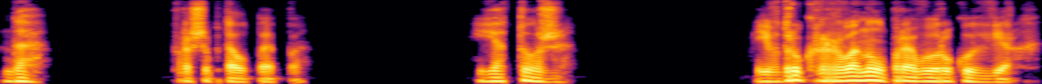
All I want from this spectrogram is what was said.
«Да», — прошептал Пеппа. Я тоже. И вдруг рванул правую руку вверх.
